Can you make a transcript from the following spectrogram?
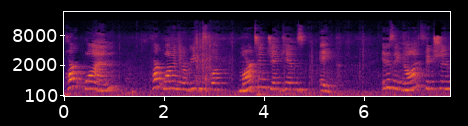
Part one, part one, I'm going to read this book, Martin Jenkins' Ape. It is a nonfiction,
